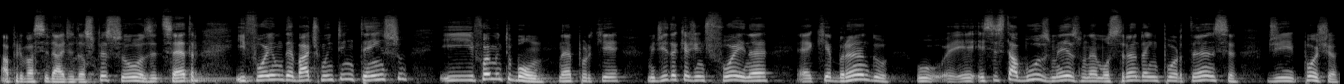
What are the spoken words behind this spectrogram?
a privacidade das pessoas, etc. E foi um debate muito intenso e foi muito bom, né, porque à medida que a gente foi né, é, quebrando o, esses tabus mesmo, né, mostrando a importância de, poxa,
